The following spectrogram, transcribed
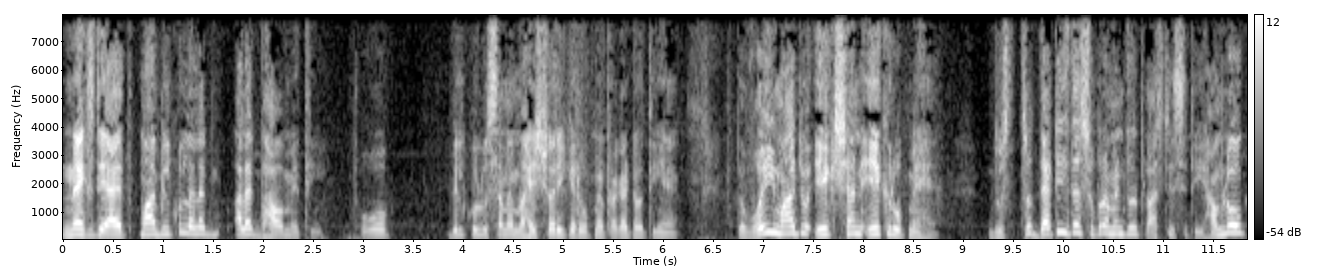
नेक्स्ट डे आए तो माँ बिल्कुल अलग अलग भाव में थी। तो वो बिल्कुल उस समय महेश्वरी के रूप में प्रकट होती हैं। तो वही माँ जो एक क्षण एक रूप में है। That is the supramental plasticity हम लोग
